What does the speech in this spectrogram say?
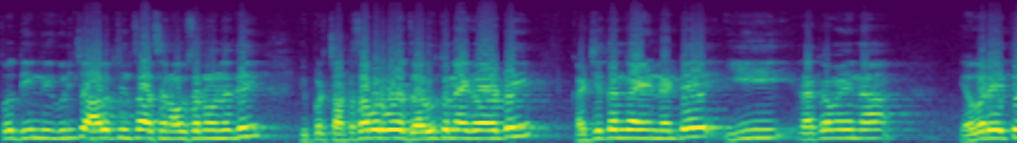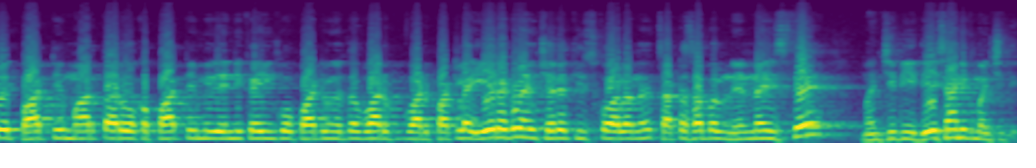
సో దీని గురించి ఆలోచించాల్సిన అవసరం ఉన్నది. ఇప్పుడు చట్టసభలు కూడా జరుగుతున్నాయి కాబట్టి ఖచ్చితంగా ఏంటంటే ఈ రకమైన ఎవరైతే పార్టీ మారుతారో ఒక పార్టీ మీద ఎన్నికై ఇంకో పార్టీ మీద వారి వారి పట్ల ఏ రకమైన చర్య తీసుకోవాలనేది చట్టసభలు నిర్ణయిస్తే మంచిది ఈ దేశానికి మంచిది.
